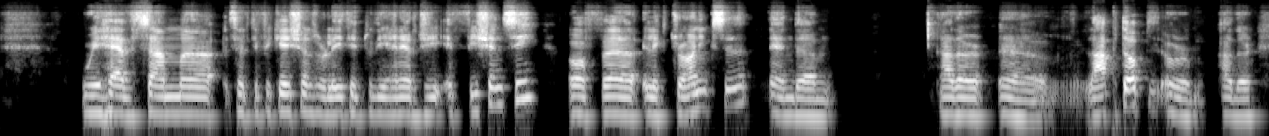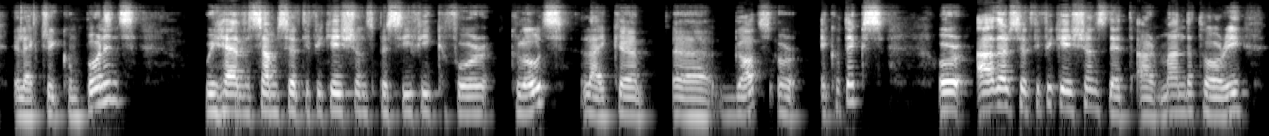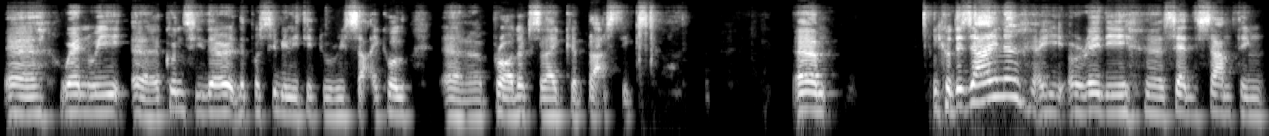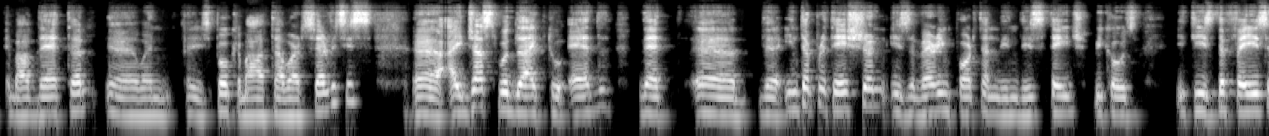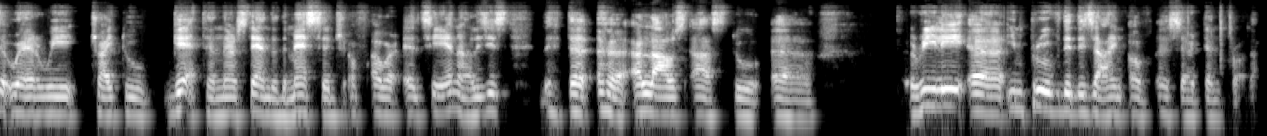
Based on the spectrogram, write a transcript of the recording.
We have some uh, certifications related to the energy efficiency of uh, electronics and um, other uh, laptops or other electric components. We have some certification specific for clothes like uh, uh, GOTS or Oeko-Tex or other certifications that are mandatory uh, when we uh, consider the possibility to recycle uh, products like uh, plastics. Um, eco design, I already uh, said something about that uh, when I spoke about our services. Uh, I just would like to add that uh, the interpretation is very important in this stage because it is the phase where we try to get and understand the message of our LCA analysis that uh, allows us to uh, really improve the design of a certain product.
